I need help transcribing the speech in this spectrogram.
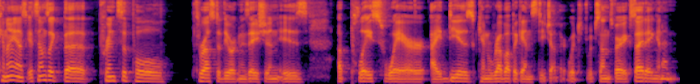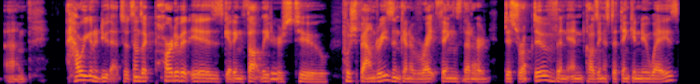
can I ask? It sounds like the principal thrust of the organization is a place where ideas can rub up against each other, which which sounds very exciting. And I'm, um, how are you going to do that? So it sounds like part of it is getting thought leaders to push boundaries and kind of write things that are disruptive and, and causing us to think in new ways.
